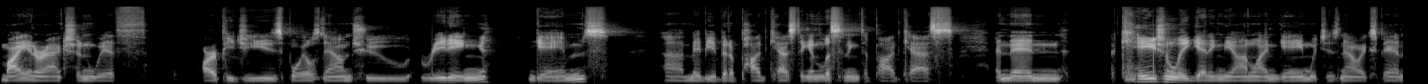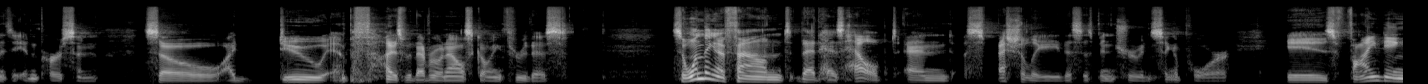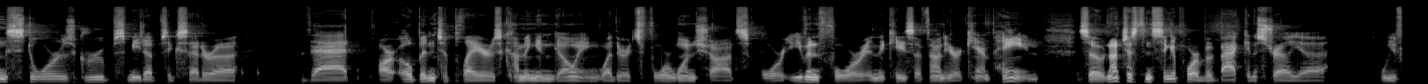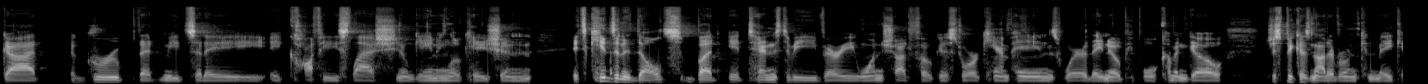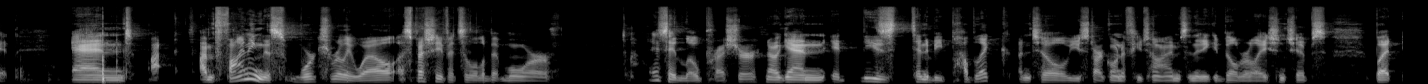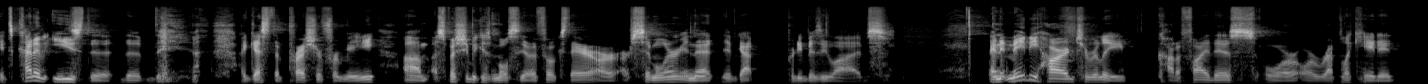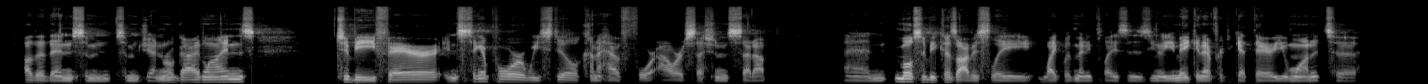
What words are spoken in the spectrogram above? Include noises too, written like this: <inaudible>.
my interaction with RPGs boils down to reading games, uh, maybe a bit of podcasting and listening to podcasts, and then occasionally getting the online game, which is now expanded to in person. So I do <laughs> empathize with everyone else going through this. So, one thing I've found that has helped, and especially this has been true in Singapore, is finding stores, groups, meetups, etc., that are open to players coming and going, whether it's for one shots or even for, in the case I found here, a campaign. So, not just in Singapore, but back in Australia, we've got a group that meets at a, a coffee slash you know gaming location it's kids and adults, but it tends to be very one shot focused or campaigns where they know people will come and go just because not everyone can make it. And I, I'm finding this works really well, especially if it's a little bit more, I'd say low pressure. Now, again, it these tend to be public until you start going a few times and then you can build relationships but it's kind of eased the the, the <laughs> I guess the pressure for me, um, especially because most of the other folks there are, are similar in that they've got pretty busy lives, and it may be hard to really codify this or or replicate it other than some some general guidelines. To be fair, in Singapore, we still kind of have four hour sessions set up and mostly because obviously like with many places you know you make an effort to get there you want it to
